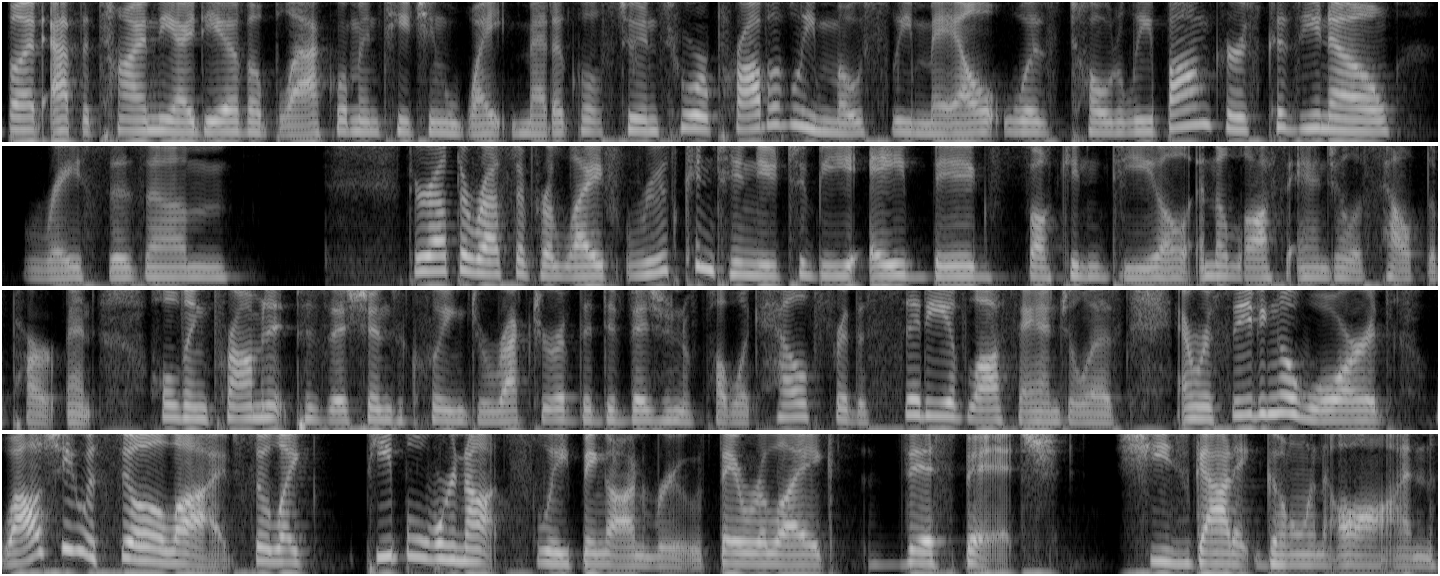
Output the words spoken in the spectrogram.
but at the time, the idea of a black woman teaching white medical students who were probably mostly male was totally bonkers because, you know, racism. Throughout the rest of her life, Ruth continued to be a big fucking deal in the Los Angeles Health Department, holding prominent positions, including director of the Division of Public Health for the city of Los Angeles, and receiving awards while she was still alive. So, like, people were not sleeping on Ruth. They were like, this bitch, she's got it going on.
